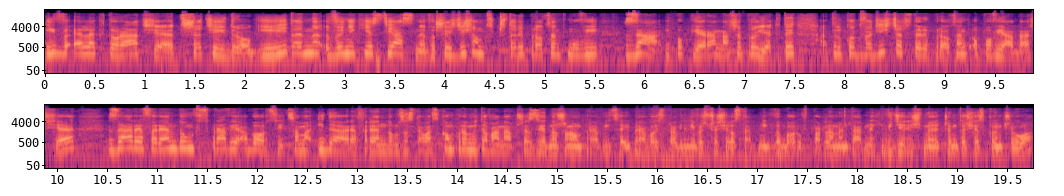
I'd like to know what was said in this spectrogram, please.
i w elektoracie trzeciej drogi ten wynik jest jasny. 64% mówi za i popiera nasze projekty, a tylko 24% opowiada się za referendum w sprawie aborcji. Sama idea referendum została skompromitowana przez Zjednoczoną Prawicę i Prawo i Sprawiedliwość w czasie ostatnich wyborów parlamentarnych i widzieliśmy, czym to się skończyło.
